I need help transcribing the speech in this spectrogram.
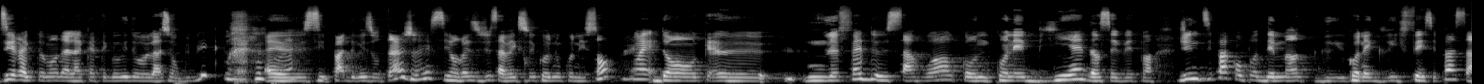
directement dans la catégorie de relations publiques. euh, c'est pas de réseautage, hein, si on reste juste avec ceux que nous connaissons. Ouais. Donc, euh, le fait de savoir qu'on qu'on est bien dans ses vêtements. Je ne dis pas qu'on porte des marques, qu'on est griffé, c'est pas ça,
